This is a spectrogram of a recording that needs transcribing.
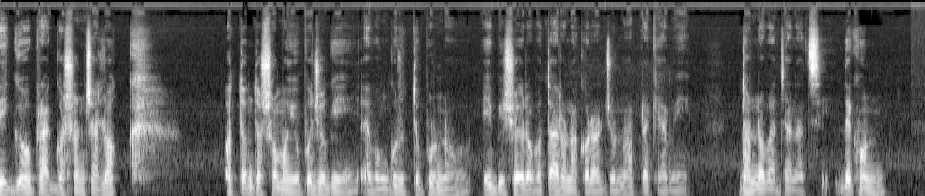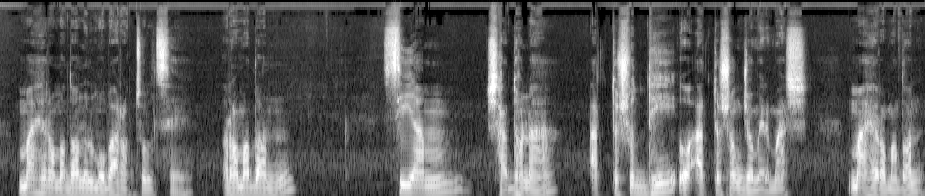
বিজ্ঞ প্রাজ্ঞ সঞ্চালক। অত্যন্ত সময় উপযোগী এবং গুরুত্বপূর্ণ এই বিষয়ের অবতারণা করার জন্য আপনাকে আমি ধন্যবাদ জানাচ্ছি। দেখুন মাহে রমাদানুল মুবারক চলছে। রমাদান, সিয়াম, সাধনা, আত্মশুদ্ধি ও আত্মসংযমের মাস, মাহে রমাদান।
